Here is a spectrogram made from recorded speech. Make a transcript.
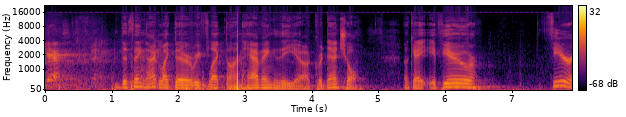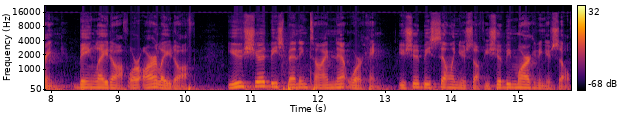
Yes. The thing I'd like to reflect on having the uh, credential, okay, if you're fearing being laid off or are laid off, you should be spending time networking. You should be selling yourself. You should be marketing yourself.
